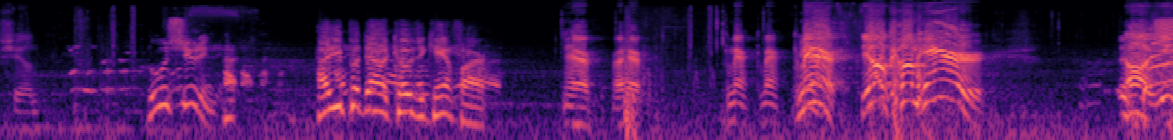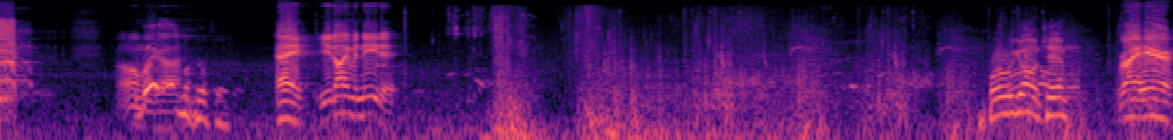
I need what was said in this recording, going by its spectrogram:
shield. Who was shooting? How do you put down a cozy campfire? Here, right here. Come here, come here, come here! Yo, come here! Oh, you. Oh my god. Hey, you don't even need it. Where are we going, Tim? Right here.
